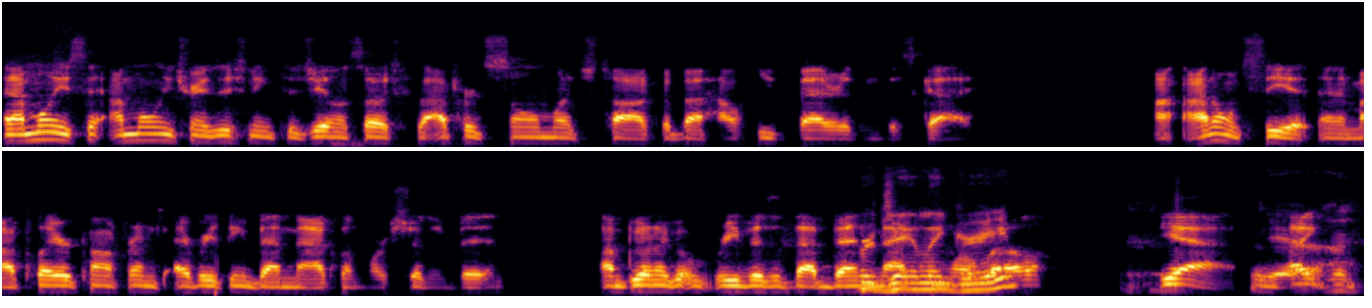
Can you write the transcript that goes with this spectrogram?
And I'm only saying I'm only transitioning to Jalen Suggs because I've heard so much talk about how he's better than this guy. I, I don't see it. And in my player conference, everything Ben McLemore should have been. I'm gonna go revisit that Ben For Jalen McLemore Green? well. Yeah, Yeah. I-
